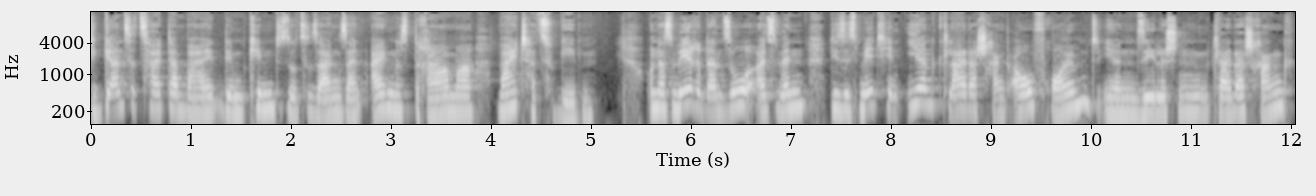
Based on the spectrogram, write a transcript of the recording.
die ganze Zeit dabei, dem Kind sozusagen sein eigenes Drama weiterzugeben. Und das wäre dann so, als wenn dieses Mädchen ihren Kleiderschrank aufräumt, ihren seelischen Kleiderschrank,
